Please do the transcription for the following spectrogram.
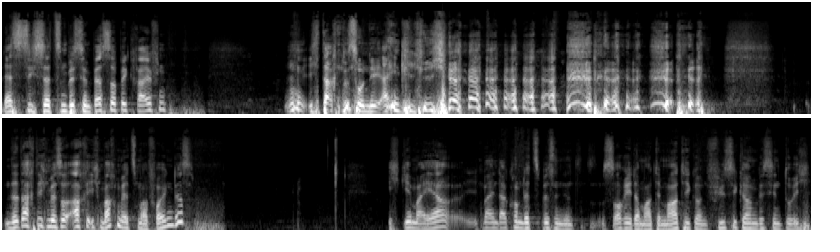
Lässt sich jetzt ein bisschen besser begreifen? Ich dachte mir so, nee, eigentlich nicht. Da dachte ich mir so, ach, ich mache mir jetzt mal Folgendes. Ich gehe mal her, ich meine, da kommt jetzt ein bisschen, sorry, der Mathematiker und Physiker ein bisschen durch.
